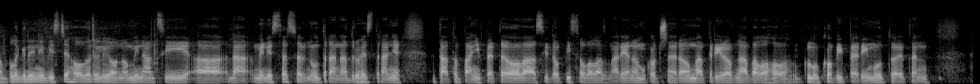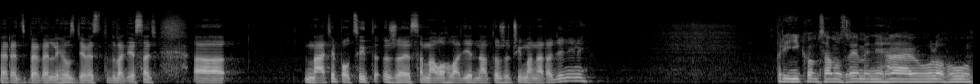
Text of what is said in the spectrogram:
Pán Pellegrini, vy ste hovorili o nominácii na ministerstve vnútra. Na druhej strane táto pani Peteová si dopisovala s Marianom Kočnerom a prirovnávalo ho k Lukovi Perimu, to je ten herec Beverly Hills 920. Máte pocit, že sa malo hľadiť na to, že či má narodeniny? Pri nikom samozrejme nehrajú úlohu e,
